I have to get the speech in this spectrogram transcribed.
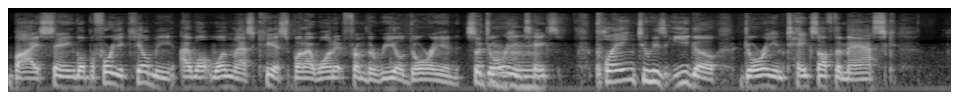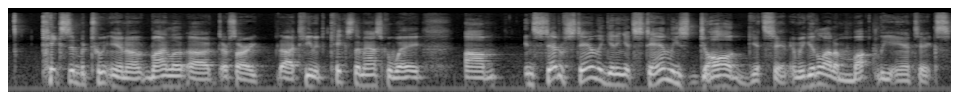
by saying, "Well, before you kill me, I want one last kiss, but I want it from the real Dorian." So Dorian takes, playing to his ego, Dorian takes off the mask, kicks in between, you know, Milo, uh, or sorry, uh, Tina kicks the mask away. Um, instead of Stanley getting it, Stanley's dog gets it, and we get a lot of Muttley antics.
